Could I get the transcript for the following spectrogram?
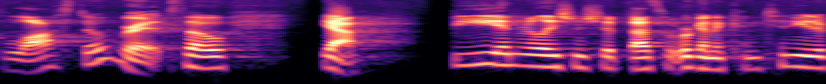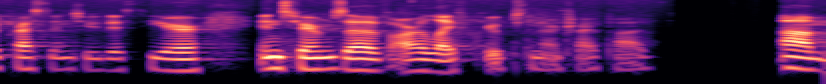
glossed over it. So, yeah, be in relationship. That's what we're going to continue to press into this year in terms of our life groups and our tripods. Um,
